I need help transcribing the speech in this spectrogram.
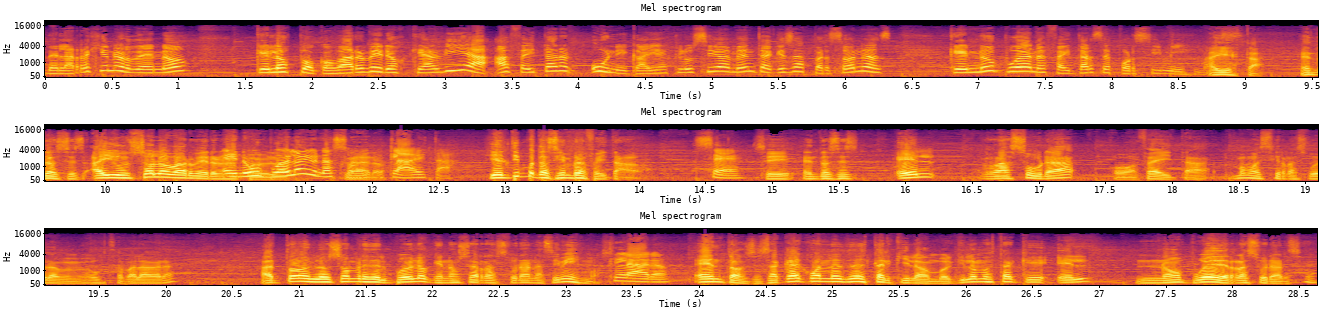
de la región ordenó que los pocos barberos que había afeitaran única y exclusivamente a aquellas personas que no puedan afeitarse por sí mismas. Ahí está. Entonces, hay un solo barbero en, en el un pueblo. pueblo hay una sola. Claro. Claro, ahí está. Y el tipo está siempre afeitado. Sí. Sí. Entonces, él rasura o afeita, vamos a decir rasura porque me gusta la palabra, a todos los hombres del pueblo que no se rasuran a sí mismos. Claro. Entonces, acá es cuando está el quilombo. El quilombo está que él no puede rasurarse.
